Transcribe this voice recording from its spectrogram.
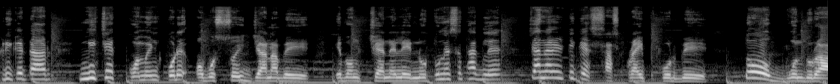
ক্রিকেটার নিচে কমেন্ট করে অবশ্যই জানাবে এবং চ্যানেলে নতুন এসে থাকলে চ্যানেলটিকে সাবস্ক্রাইব করবে। তো বন্ধুরা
